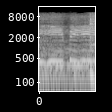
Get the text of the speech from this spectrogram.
He be.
